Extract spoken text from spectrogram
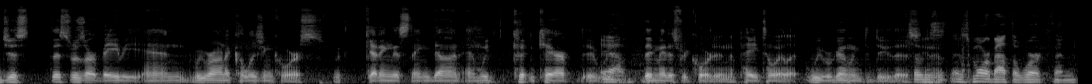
just this was our baby, and we were on a collision course with getting this thing done, and we couldn't care if it, we- they made us record it in a pay toilet. We were going to do this. So it was, it was more about the work than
